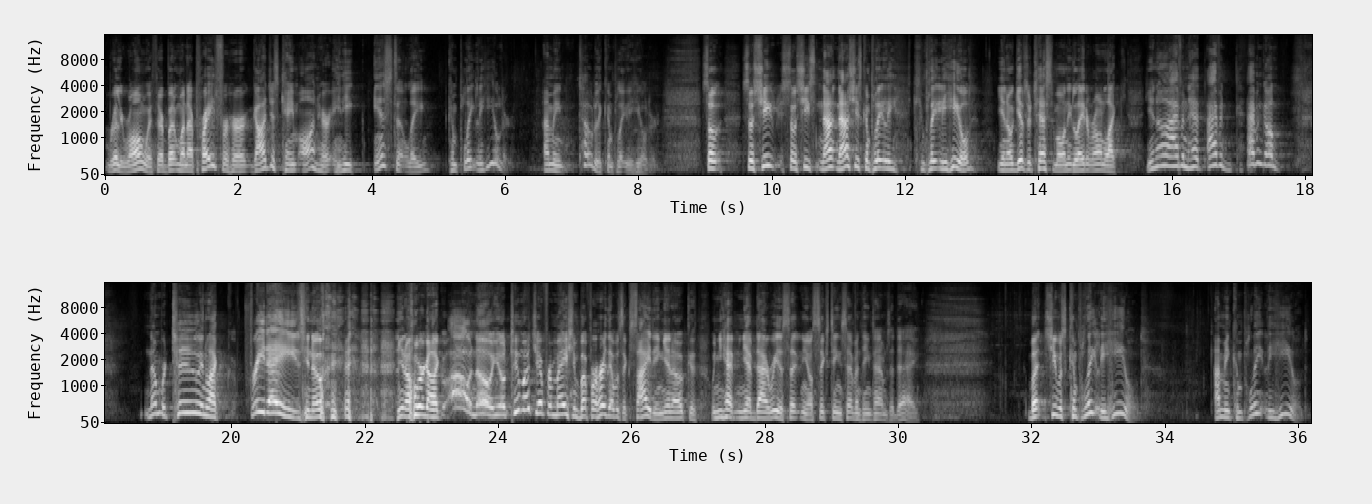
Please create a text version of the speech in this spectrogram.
really wrong with her, but when I prayed for her, God just came on her and He instantly, completely healed her. I mean, totally, completely healed her. So, so she, so she's now, now she's completely, completely healed. You know, gives her testimony later on, like, you know, I haven't had, I haven't, I haven't gone number two in like three days. You know, you know, we're like, oh no, you know, too much information. But for her, that was exciting. You know, because when you have when you have diarrhea, you know, 16, 17 times a day. But she was completely healed. I mean, completely healed.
